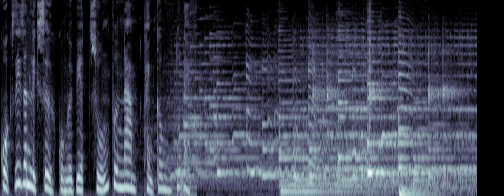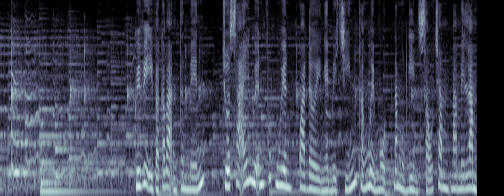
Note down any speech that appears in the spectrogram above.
cuộc di dân lịch sử của người Việt xuống phương Nam thành công tốt đẹp. Quý vị và các bạn thân mến, Chúa Sãi Nguyễn Phúc Nguyên qua đời ngày 19 tháng 11 năm 1635,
